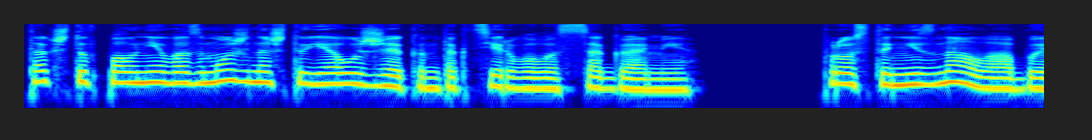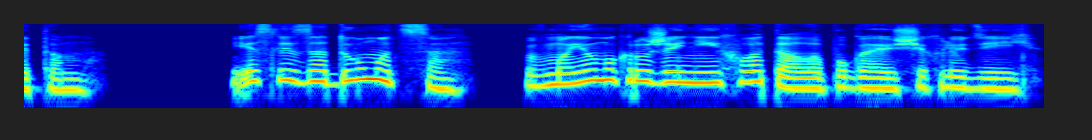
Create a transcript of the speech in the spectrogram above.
Так что вполне возможно, что я уже контактировала с Сагами. Просто не знала об этом. Если задуматься, в моем окружении хватало пугающих людей.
